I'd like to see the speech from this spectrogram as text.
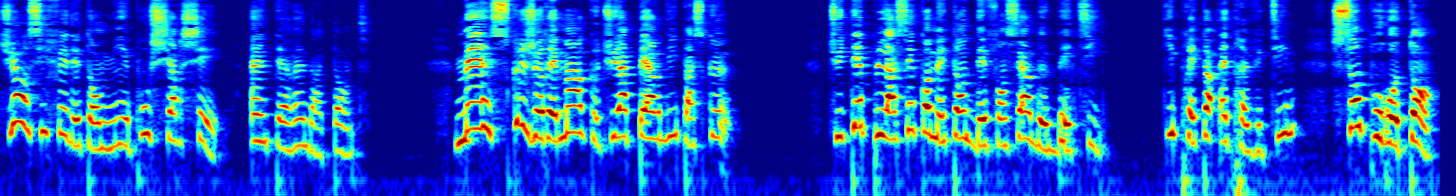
tu as aussi fait de ton mieux pour chercher un terrain d'attente. Mais ce que je remarque, tu as perdu parce que tu t'es placé comme étant défenseur de Betty, qui prétend être victime, sans pour autant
